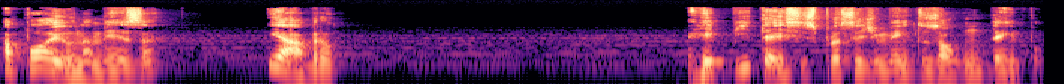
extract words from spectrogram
Apoie-o na mesa e abra-o repita esses procedimentos algum tempo.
